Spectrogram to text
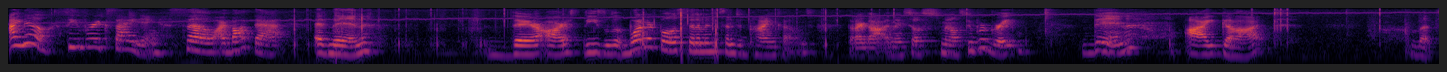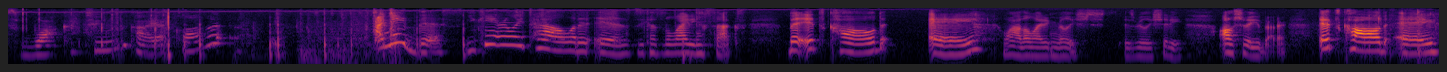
I know, super exciting. So I bought that and then there are these wonderful cinnamon scented pine cones that I got and they still smell super great. Then I got, let's walk to the kayak closet. I made this. You can't really tell what it is because the lighting sucks, but it's called a, wow, the lighting really is really shitty. I'll show you better. It's called a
